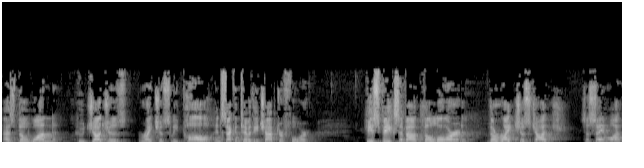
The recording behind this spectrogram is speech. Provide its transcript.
as the one who judges righteously. Paul, in 2 Timothy chapter 4, he speaks about the Lord, the righteous judge. It's the same one.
